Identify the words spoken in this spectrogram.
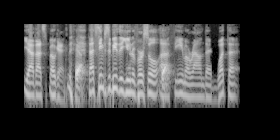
yeah, that's okay. Yeah. that seems to be the universal uh, yeah. theme around that. What the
